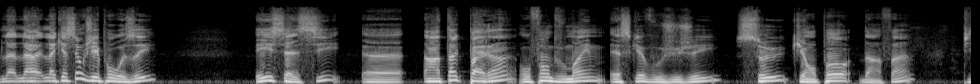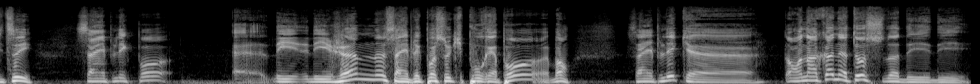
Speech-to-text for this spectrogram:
la, question que j'ai posée est celle-ci. Euh, en tant que parent, au fond de vous-même, est-ce que vous jugez ceux qui n'ont pas d'enfants? Puis, tu sais, ça implique pas euh, des, des jeunes, ça implique pas ceux qui pourraient pas. Bon, ça implique. euh, on en connaît tous, là, des. des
